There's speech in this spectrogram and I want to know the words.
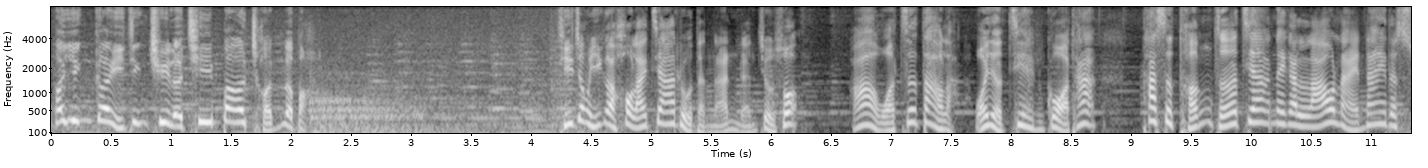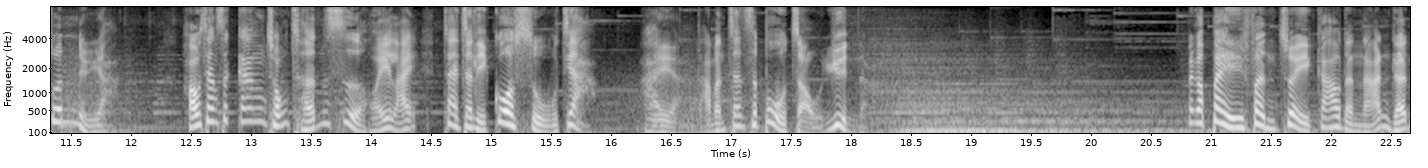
他应该已经去了七八成了吧？其中一个后来加入的男人就说：“啊，我知道了，我有见过她，她是藤泽家那个老奶奶的孙女呀，好像是刚从城市回来，在这里过暑假。”哎呀，他们真是不走运呐！那个辈分最高的男人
